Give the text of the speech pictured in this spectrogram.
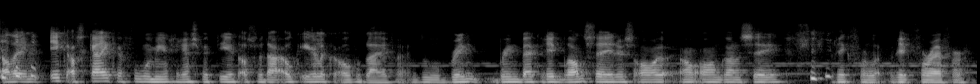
Alleen ik als kijker voel me meer gerespecteerd als we daar ook eerlijk over blijven. Ik bedoel, bring, bring back Rick Brandsteders, all, all, all I'm gonna say. Rick, for, Rick forever.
